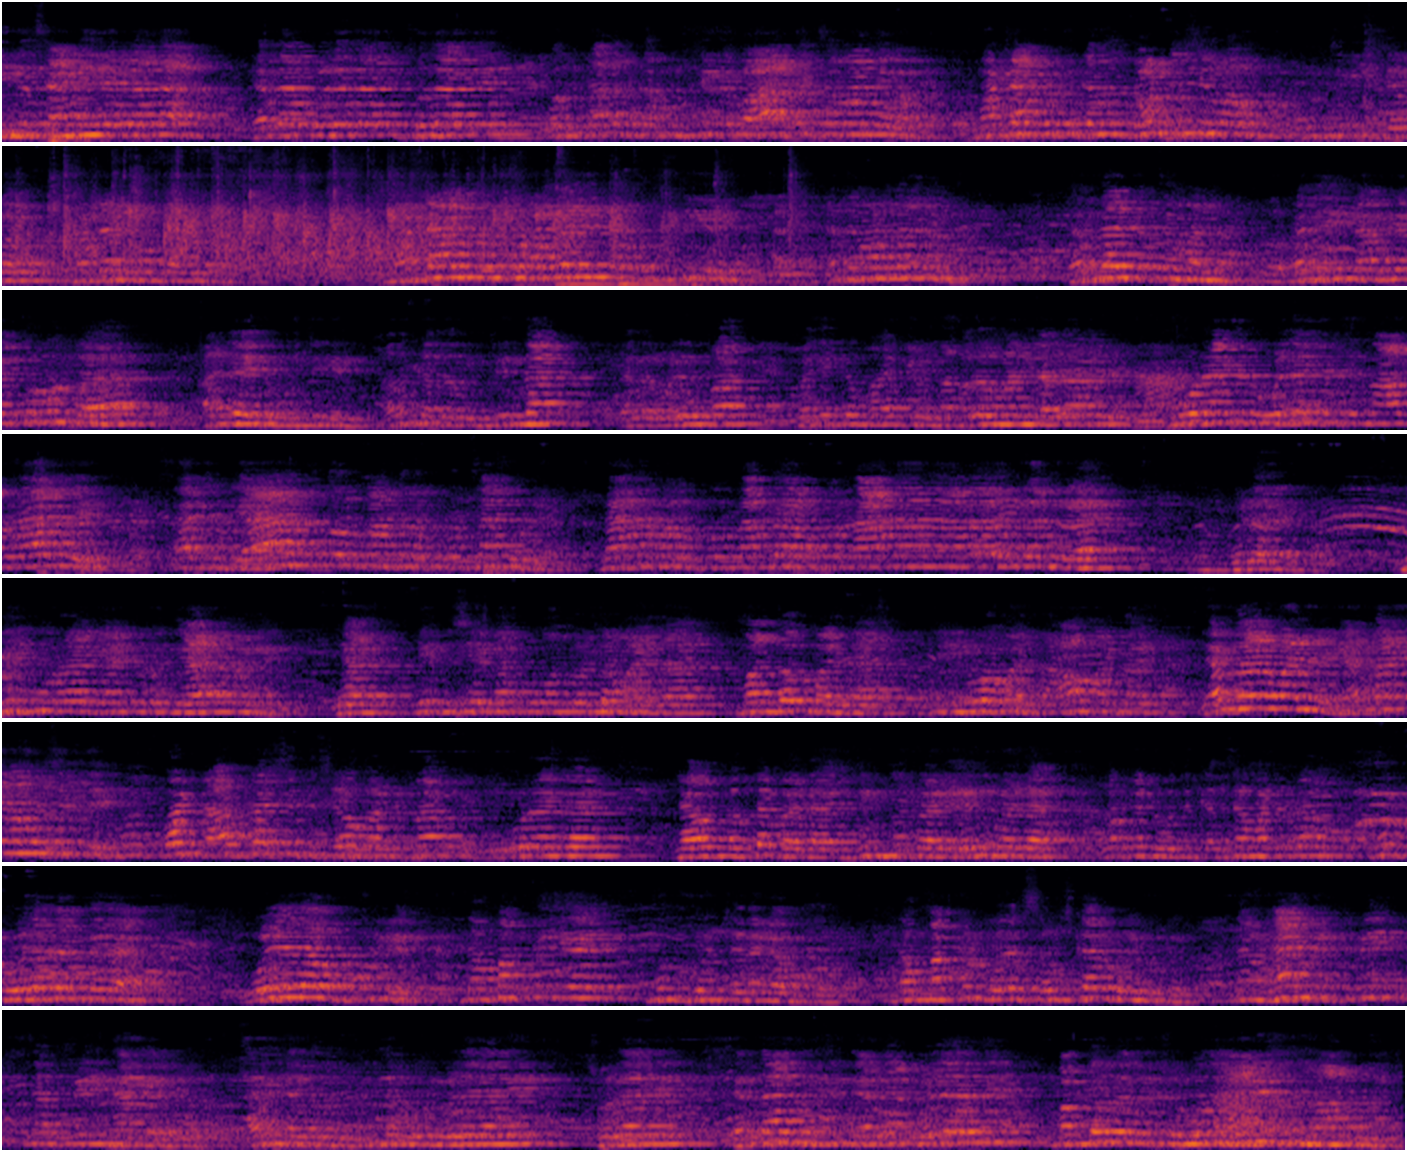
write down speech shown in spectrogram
ಈಗ ಸಣ್ಣ ಹಿರಿಯರೆಲ್ಲ ಎಲ್ಲ ಒಳ್ಳೆದಾಗಿ ಸುಧಾಗಿ ಒಂದು ಕಾಲಕ್ಕೆ ಮುಸ್ಲಿಗೆ ಬಹಳ ಕೆಲಸ ಮಾಡಿದವ ಮಠ ಬಿಟ್ಟುಕೊಂಡು ದೊಡ್ಡ ಸೇವಾ ಮುಸ್ಲಿಗೆ ಸೇವಾ ಮಠ ಬಿಟ್ಟುಕೊಂಡು. ಮಠ ಬಿಟ್ಟು ಮಾಡಿದ ಮುಸ್ಲಿಗೆ ಎಲ್ಲ ಮಾಡಿದ ಎಲ್ಲ ಕೆಲಸ ಮಾಡಿದ ಅಲ್ಲಿ ಕಾವ್ಯ ಹತ್ರ ಮುಂದೆ ಅಲ್ಲೇ ಮುಷ್ಟಿಗೆ. ಅದಕ್ಕೆ ಅದರ ವೃತ್ತಿಯಿಂದ ಎಲ್ಲ ಒಳ್ಳೆಯಪ್ಪ ಸ್ವಲಿಗೆ ಮಾಹಿತಿ ಮೊದಲು ಮಂದಿ ಎಲ್ಲ ಊರಾಗಿರೋ ಒಳ್ಳೆ ಕೆಲಸ ಆಗಲಿ ಅದು ಯಾರು ಮಾತ್ರ ಪ್ರೋತ್ಸಾಹ ಕೊಡಿ. ನಾನು ನನ್ನ ಅಪ್ಪ ನಾನು ನಾನು ಅಂದ್ರೆ ಬಿಡಲ್ಲ ನಿಮ್ಮ ಊರಾಗ ಯಾಕೆ ಬಂದು ಯಾರು ಮಾಡಿ ಯಾರು? ನಿಮ್ಮ ಶೇಖಪ್ಪ ಒಂದು ವರ್ಷ ಮಾಡಿದ ಮತ್ತೊಬ್ಬ ಮಾಡಿದ ಯುವ ಮಾಡಿದ, ಆ ಮಾಡಿದ ಎಲ್ಲ ಮಾಡಿ ಎಲ್ಲ ಯಾವ ಸಿಗ್ಲಿ ಒಟ್ಟು ಅವಕಾಶಕ್ಕೆ ಸೇವೆ ಮಾಡಿ ಊರಾಗ ಯಾವ ಮತ್ತೆ ಬೇಡ, ಜಿಂಕಿ ಬೇಡ ಏನು ಬೇಡ ಒಂದು ಕೆಲಸ ಮಾಡಿದ್ರೆ ಊರು ಒಳ್ಳೇದಾಗ್ತದೆ. ಒಳ್ಳೇದಾಗ ಮಕ್ಕಳಿಗೆ ನಮ್ಮ ಮಕ್ಕಳಿಗೆ ಮುಂದೆ ಗುರು ಚೆನ್ನಾಗಾಗ್ಬೋದು. ನಮ್ಮ ಮಕ್ಕಳಿಗೆ ಒಳ್ಳೆ ಸಂಸ್ಕಾರ ಬರೀಬೇಕು. ನಾವು ಹ್ಯಾಂಗೆ ಇರ್ತೀವಿ? ನಮ್ಮ ಪೀಳಿ ಹ್ಯಾಂಗೆ ಅದಕ್ಕೆ ಎಲ್ಲ ಊರು ಒಳ್ಳೇದಾಗಲಿ ಸುಧಾರಿ ಎಲ್ಲ ಎಲ್ಲ ಒಳ್ಳೆಯದಾಗಲಿ ಮಕ್ಕಳಲ್ಲಿ ಸುಮ್ಮನೆ ಹಾಗೆ ಮಾಡ್ಬೋದು.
